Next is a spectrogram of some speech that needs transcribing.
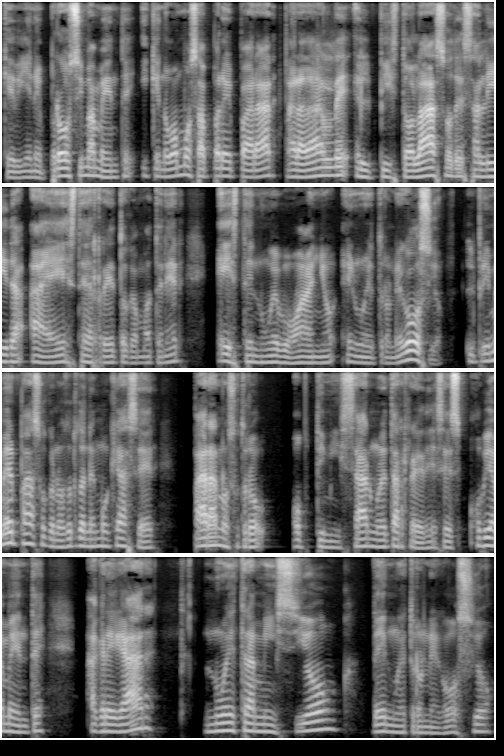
que viene próximamente y que nos vamos a preparar para darle el pistolazo de salida a este reto que vamos a tener este nuevo año en nuestro negocio. El primer paso que nosotros tenemos que hacer para nosotros optimizar nuestras redes es obviamente agregar nuestra misión de nuestro negocio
